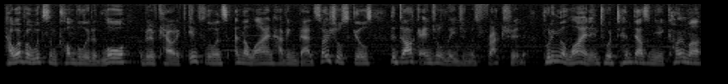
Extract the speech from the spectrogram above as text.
However, with some convoluted lore, a bit of chaotic influence, and the Lion having bad social skills, the Dark Angel Legion was fractured, putting the Lion into a 10,000 year coma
